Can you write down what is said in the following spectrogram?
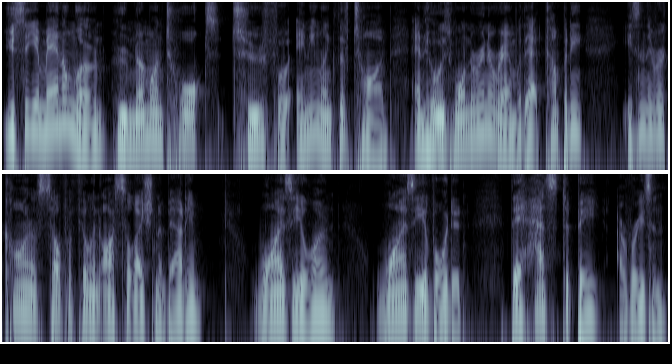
You see a man alone who no one talks to for any length of time and who is wandering around without company. Isn't there a kind of self fulfilling isolation about him? Why is he alone? Why is he avoided? There has to be a reason.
